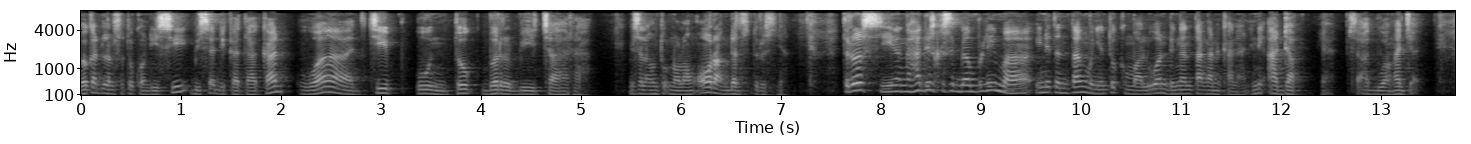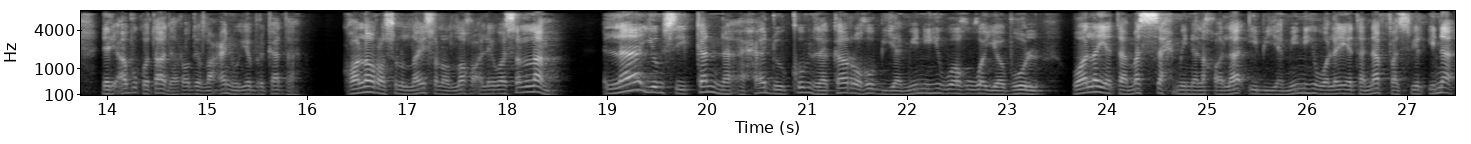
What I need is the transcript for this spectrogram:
Bahkan dalam satu kondisi bisa dikatakan wajib untuk berbicara misalnya untuk nolong orang dan seterusnya. Terus yang hadis ke-95 ini tentang menyentuh kemaluan dengan tangan kanan. Ini adab ya saat buang hajat. Dari Abu Qatadah radhiyallahu anhu ia berkata, "Qala Rasulullah sallallahu alaihi wasallam, la yumsikanna ahadukum dzakarahu biyaminihi wa huwa yabul wa la yatamassah minal khala'i biyaminihi wa la yatanaffas fil ina."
